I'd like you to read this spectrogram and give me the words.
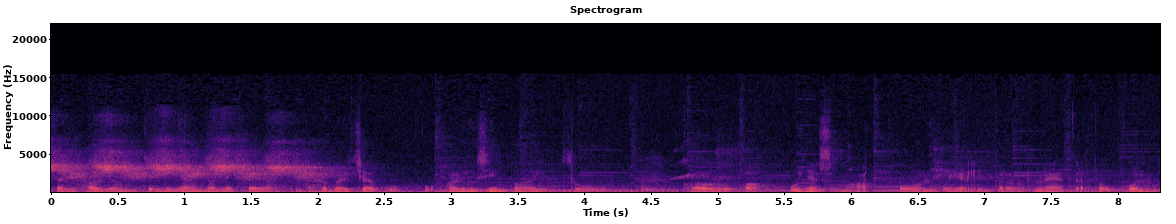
cari hal yang bikin lu nyaman aja lah. Entah baca buku paling simpel itu. Kalau lu punya smartphone punya internet ataupun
